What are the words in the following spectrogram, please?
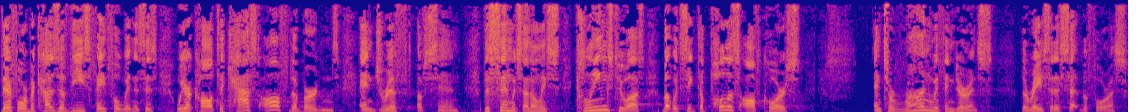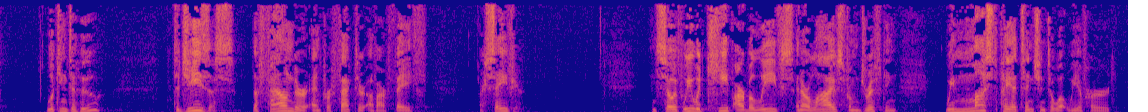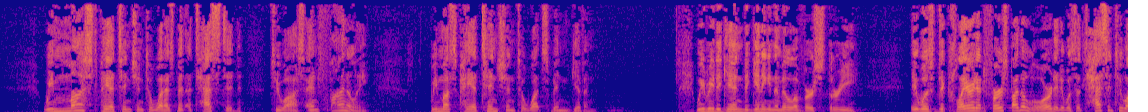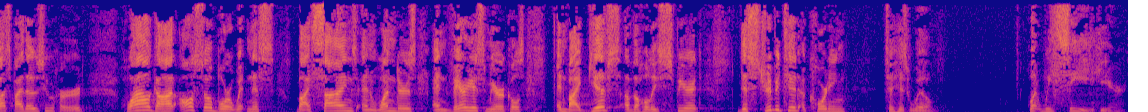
Therefore, because of these faithful witnesses, we are called to cast off the burdens and drift of sin. The sin which not only clings to us, but would seek to pull us off course and to run with endurance the race that is set before us. Looking to who? To Jesus, the founder and perfecter of our faith, our Savior. And so if we would keep our beliefs and our lives from drifting, we must pay attention to what we have heard. We must pay attention to what has been attested to us. And finally, we must pay attention to what's been given. We read again beginning in the middle of verse 3. It was declared at first by the Lord, and it was attested to us by those who heard, while God also bore witness by signs and wonders and various miracles and by gifts of the Holy Spirit distributed according to his will. What we see here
